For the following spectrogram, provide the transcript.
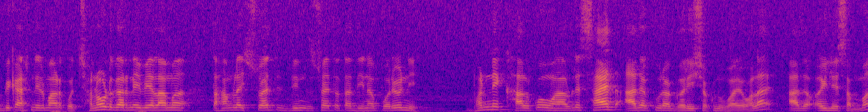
विकास निर्माणको छनौट गर्ने बेलामा त हामीलाई स्वायत्त दिन स्वायत्तता दिन पर्यो नि। भन्ने खालको उहाँहरूले सायद आज कुरा गरिसक्नुभयो होला आज अहिलेसम्म।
